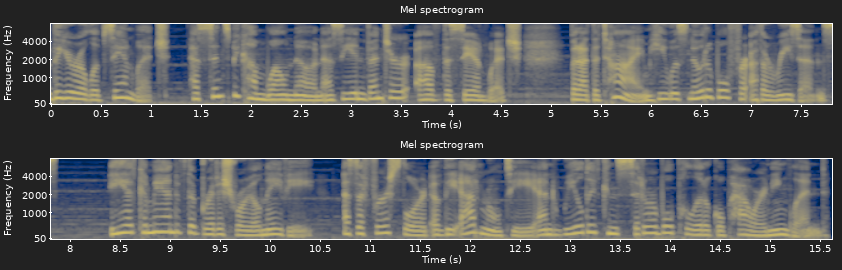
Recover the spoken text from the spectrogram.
The Earl of Sandwich has since become well known as the inventor of the sandwich, but at the time he was notable for other reasons. He had command of the British Royal Navy as the First Lord of the Admiralty and wielded considerable political power in England.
